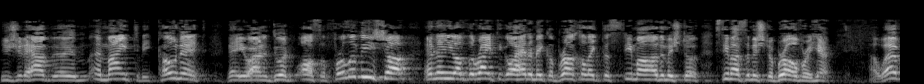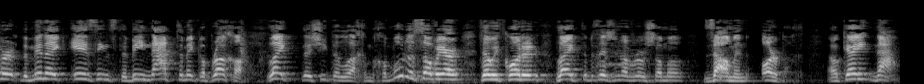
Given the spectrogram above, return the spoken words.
you should have um, a mind to be konet, that you want to do it also for Levisha, and then you have the right to go ahead and make a bracha like the stima of the Mishnah, Stimas the Mishnah Bro over here. However, the minig is seems to be not to make a bracha, like the Shita Lachem Chamudas over here that we quoted, like the position of Rosh Zalman Auerbach. Okay, now.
